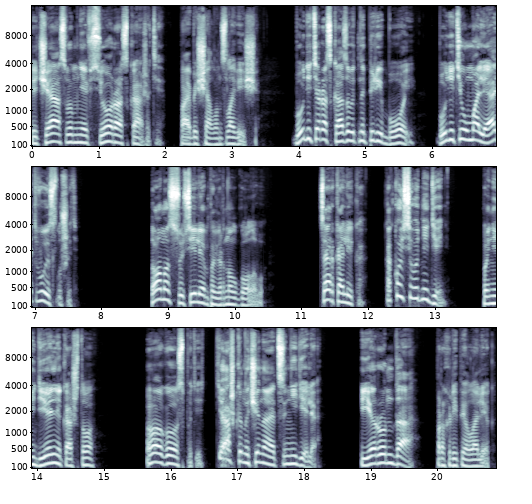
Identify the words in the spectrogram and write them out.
«Сейчас вы мне все расскажете», — пообещал он зловеще. «Будете рассказывать наперебой, будете умолять выслушать». Томас с усилием повернул голову. «Сэр Калика, какой сегодня день?» «Понедельник, а что?» «О, Господи, тяжко начинается неделя». «Ерунда», — прохрипел Олег.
